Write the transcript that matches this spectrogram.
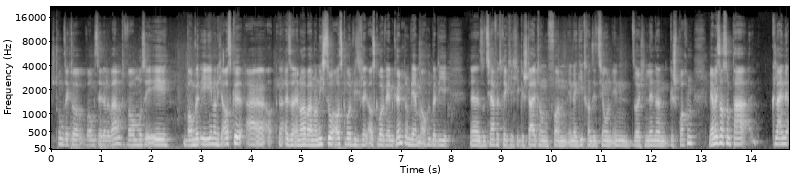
Stromsektor, warum ist der relevant? Warum muss EE warum wird EE noch nicht ausge, äh, also erneuerbar noch nicht so ausgebaut, wie sie vielleicht ausgebaut werden könnten. Und wir haben auch über die äh, sozialverträgliche Gestaltung von Energietransition in solchen Ländern gesprochen. Wir haben jetzt noch so ein paar kleine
